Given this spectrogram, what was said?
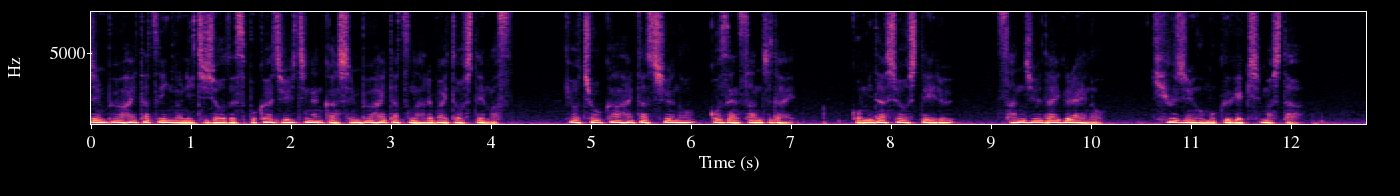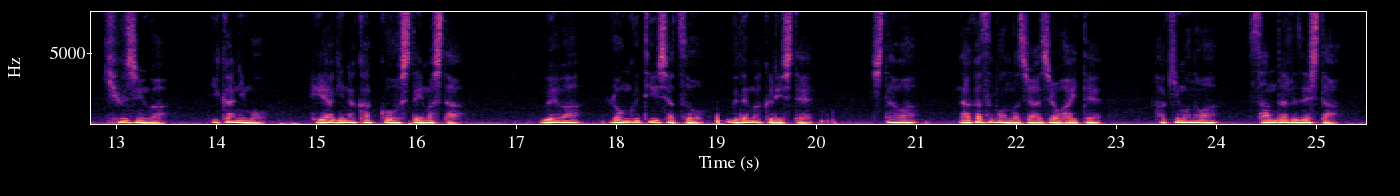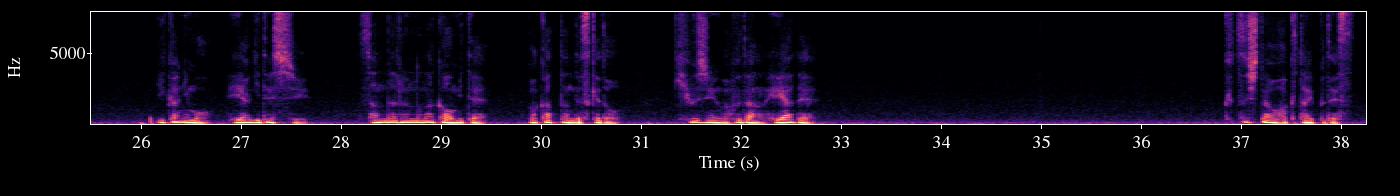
新聞配達員の日常です。僕は11年間新聞配達のアルバイトをしています。今日朝刊配達中の午前3時台ゴミ出しをしている30代ぐらいの貴婦人を目撃しました。貴婦人はいかにも部屋着な格好をしていました。上はロング T シャツを腕まくりして下は長ズボンのジャージを履いて履物はサンダルでした。いかにも部屋着ですしサンダルの中を見て分かったんですけど貴婦人は普段部屋で靴下を履くタイプです。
